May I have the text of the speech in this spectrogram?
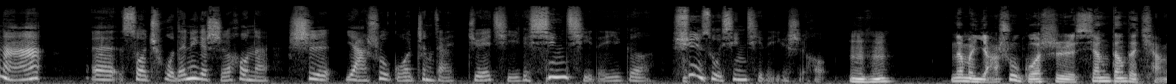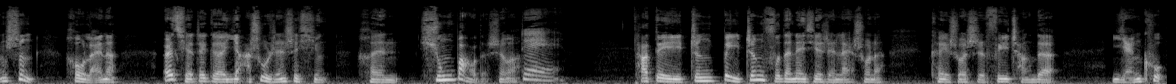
拿呃所处的那个时候呢，是亚述国正在崛起、一个兴起的一个迅速兴起的一个时候。嗯哼。那么亚述国是相当的强盛，后来呢，而且这个亚述人是凶很凶暴的，是吗？对，他对征被征服的那些人来说呢，可以说是非常的严酷。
